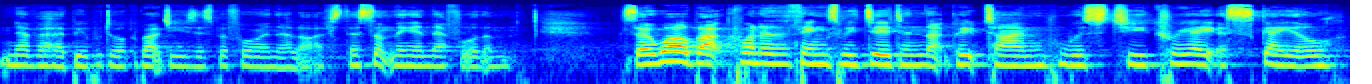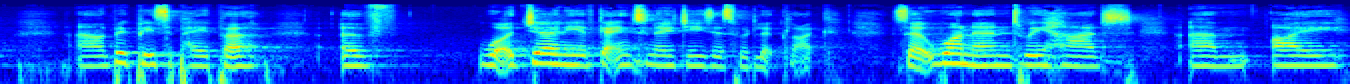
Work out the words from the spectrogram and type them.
never heard people talk about Jesus before in their lives. There's something in there for them. So, a while back, one of the things we did in that group time was to create a scale, uh, a big piece of paper, of what a journey of getting to know Jesus would look like. So, at one end, we had um, I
